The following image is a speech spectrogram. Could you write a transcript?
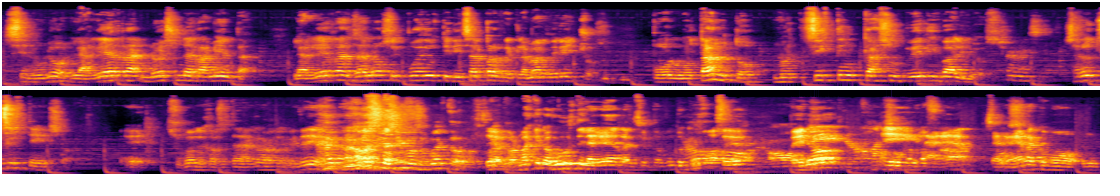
se anuló. La guerra no es una herramienta. La guerra ya no se puede utilizar para reclamar derechos. Por lo tanto, no existen casus belli válidos. Ya no existe. Ya no existe eso. Eh, supongo que José está de acuerdo con lo que te digo. No, sí, sí, por supuesto. O sea, por más que nos guste la guerra en cierto punto como José, no. pero Sí, no, eh, la, guerra, o sea, la guerra como un,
